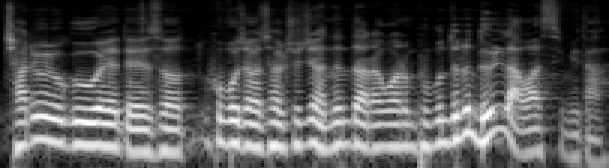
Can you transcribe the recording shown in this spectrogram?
자료 요구에 대해서 후보자가 잘 주지 않는다라고 하는 부분들은 늘 나왔습니다.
